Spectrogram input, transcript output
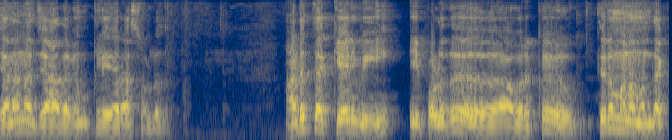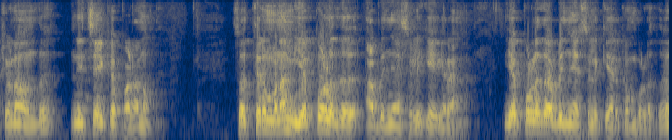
ஜனன ஜாதகம் கிளியராக சொல்லுது. அடுத்த கேள்வி இப்பொழுது அவருக்கு திருமணம் வந்து ஆக்சுவலாக வந்து நிச்சயிக்கப்படணும். ஸோ திருமணம் எப்பொழுது அப்படின்னு சொல்லி கேட்குறாங்க எப்பொழுது அப்படின்னு சொல்லி கேட்கும் பொழுது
